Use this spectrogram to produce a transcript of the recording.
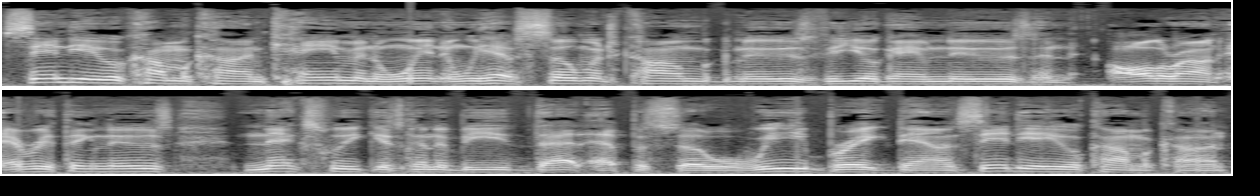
San Diego Comic Con came and went, and we have so much comic news, video game news, and all around everything news, next week is going to be that episode where we break down San Diego Comic Con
